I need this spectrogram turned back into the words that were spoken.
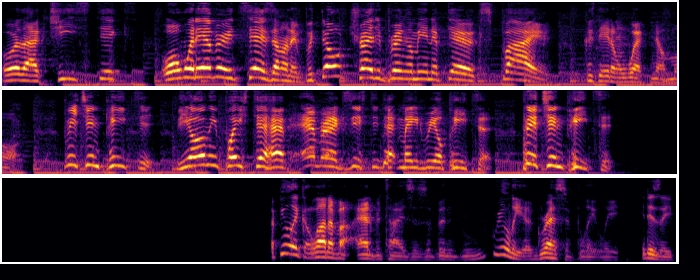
or like cheese sticks, or whatever it says on it. But don't try to bring them in if they're expired, because they don't work no more. Bitchin' Pizza, the only place to have ever existed that made real pizza. Bitchin' Pizza. I feel like a lot of our advertisers have been really aggressive lately. It is a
